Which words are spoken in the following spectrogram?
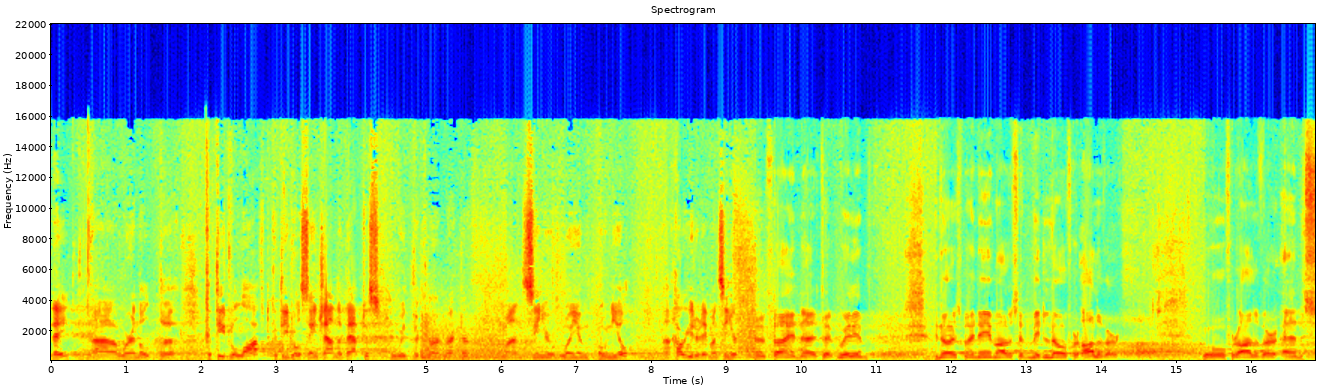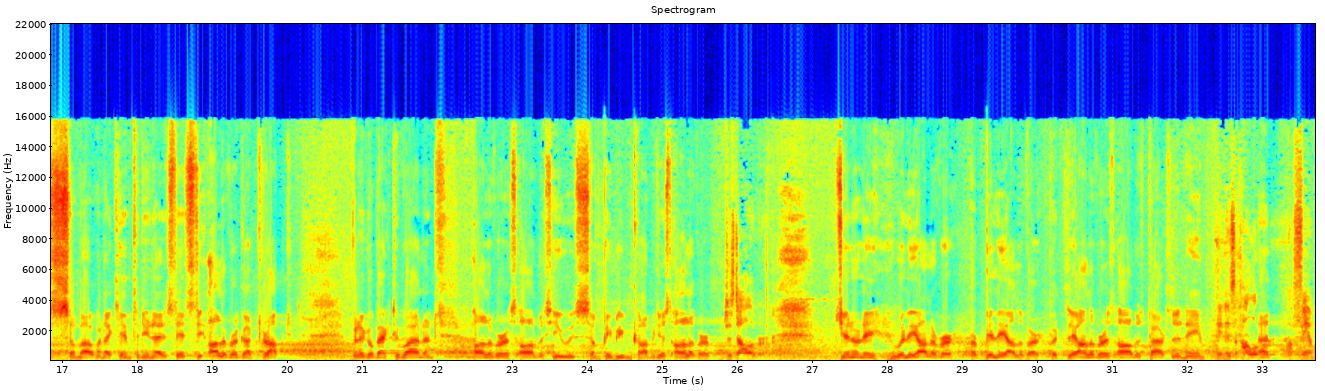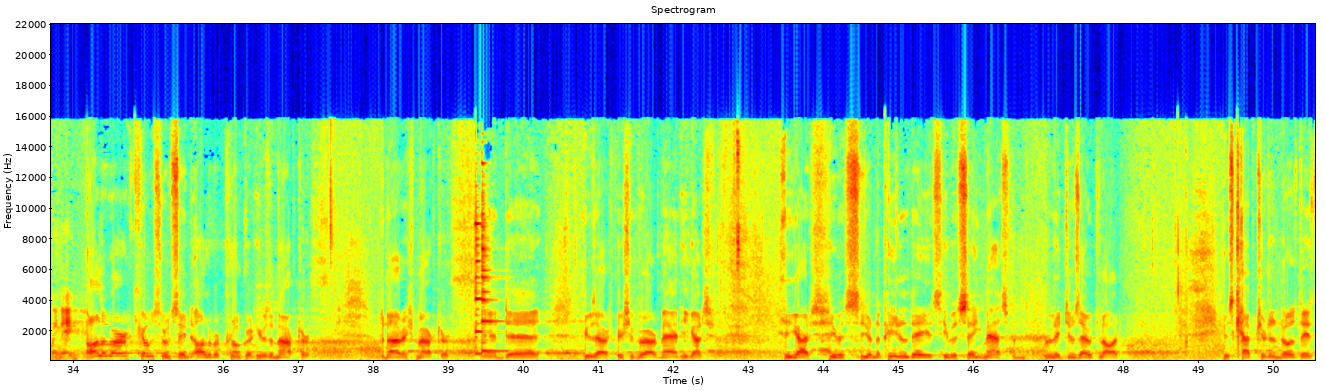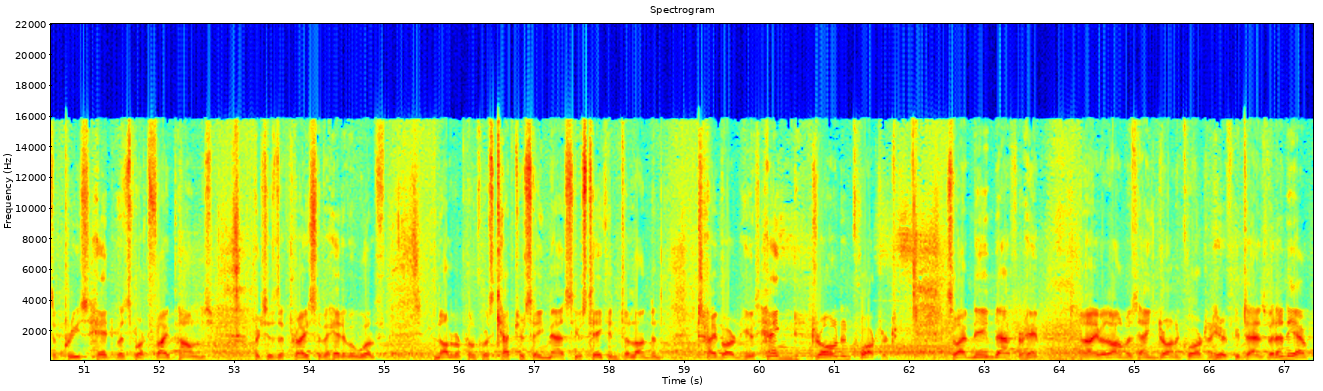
today, uh, we're in the, the Cathedral Loft, Cathedral St. John the Baptist, with the current rector, Monsignor William O'Neill. Uh, how are you today, Monsignor? I'm fine. Uh, William, you notice my name always had middle O for Oliver. O for Oliver. And somehow when I came to the United States, the Oliver got dropped. When I go back to Ireland, Oliver is always used. Some people even call me just Oliver. Just Oliver. Generally, Willie Oliver or Billy Oliver, but the Oliver is always part of the name. And is Oliver and a family name? Oliver comes from St. Oliver Plunkett. He was a martyr, an Irish martyr. And uh, he was Archbishop of Armagh. He got he got, he was, in the penal days, he was saying Mass when religion was outlawed. He was captured. In those days, the priest's head was worth five pounds, which is the price of a head of a wolf. And Oliver Plunkett was captured saying Mass. He was taken to London, Tyburn. He was hanged, drawn, and quartered. So I'm named after him. Uh, he was almost hanged, drawn, and quartered here a few times. But anyhow,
